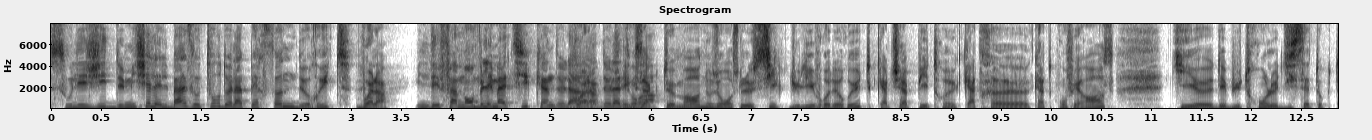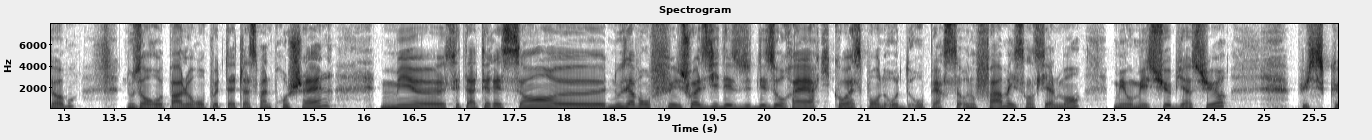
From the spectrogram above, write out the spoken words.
sous l'égide de Michel Elbaz autour de la personne de Ruth. Voilà une des femmes emblématiques hein, de la, de la Torah. Exactement. Nous aurons le cycle du livre de Ruth, quatre chapitres, quatre, euh, quatre conférences qui euh, débuteront le 17 octobre. Nous en reparlerons peut-être la semaine prochaine, mais euh, c'est intéressant. nous avons fait, choisi des, des, horaires qui correspondent aux, aux, personnes, aux femmes essentiellement, mais aux messieurs bien sûr, puisque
